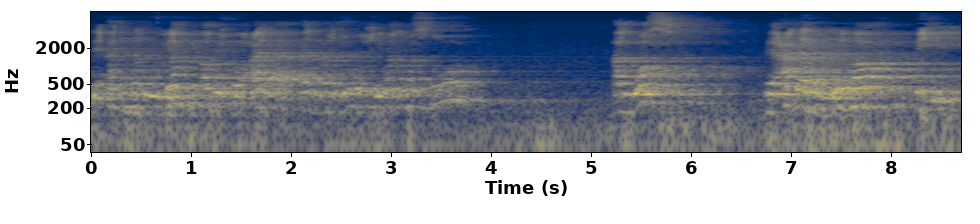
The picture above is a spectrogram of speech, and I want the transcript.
لأنه ينطبق على المجروح والمسرور الوصف بعدم الرضا به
